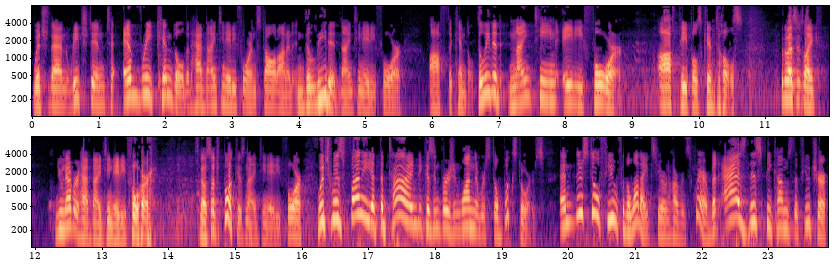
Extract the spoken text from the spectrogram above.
which then reached into every Kindle that had 1984 installed on it and deleted 1984 off the Kindle. Deleted 1984 off people's Kindles. But The message like, you never had 1984. There's no such book as 1984, which was funny at the time because in version one there were still bookstores. And there's still few for the Luddites here in Harvard Square. But as this becomes the future,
